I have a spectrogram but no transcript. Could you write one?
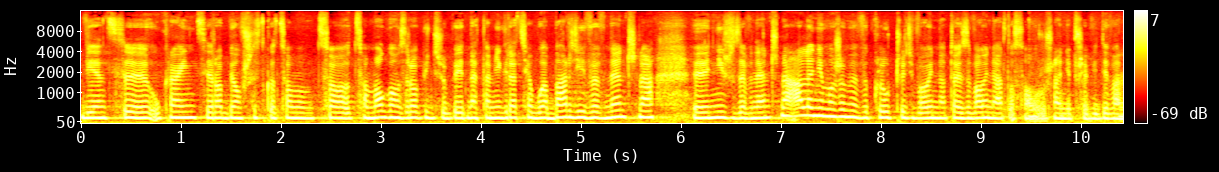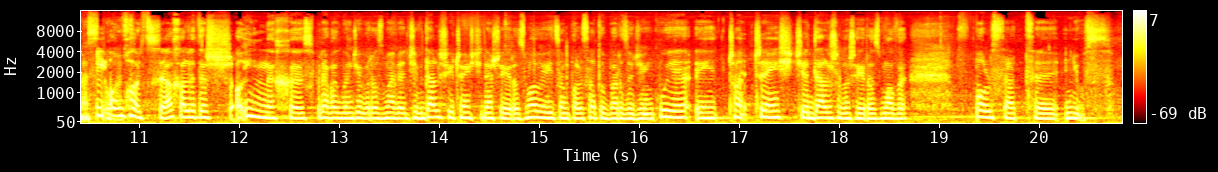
więc y, Ukraińcy robią wszystko, co, co, co mogą zrobić, żeby jednak ta migracja była bardziej wewnętrzna y, niż zewnętrzna, ale nie możemy wykluczyć wojna, to jest wojna, to są różne nieprzewidywalne I o sytuacje. uchodźcach, ale też o innych e, sprawach będziemy rozmawiać w dalszej części naszej rozmowy. Widzą Polsatu, bardzo dziękuję. Część dalsza naszej rozmowy w Polsat News.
